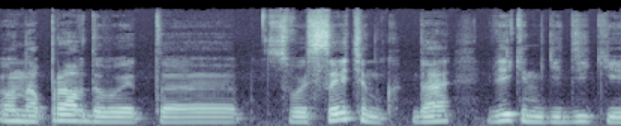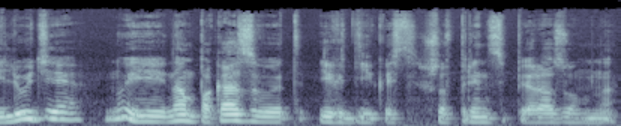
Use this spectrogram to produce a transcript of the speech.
он оправдывает э, свой сеттинг, да, викинги дикие люди, ну и нам показывают их дикость, что в принципе разумно.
